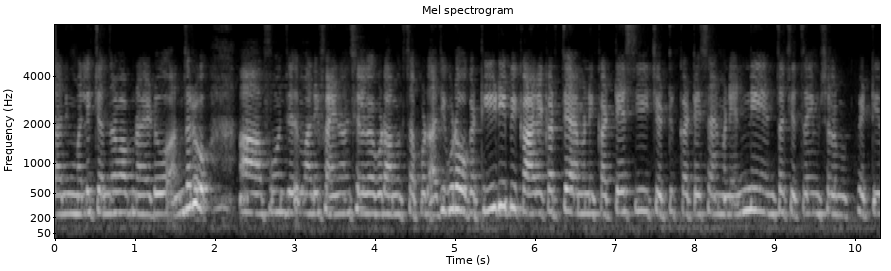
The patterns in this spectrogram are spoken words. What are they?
దానికి మళ్ళీ చంద్రబాబు నాయుడు అందరూ ఫోన్ చే మరి ఫైనాన్షియల్గా కూడా ఆమెకు సపోర్ట్. అది కూడా ఒక టీడీపీ కార్యకర్తే ఆమెని కట్టేసి చెట్టుకు కట్టేసి ఆమెను ఎన్ని ఎంత చిత్రహింసలు పెట్టి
